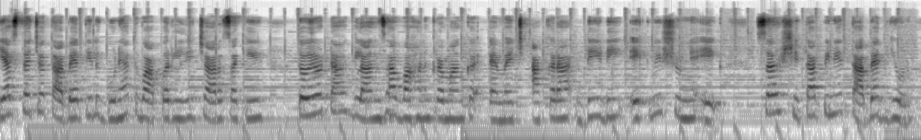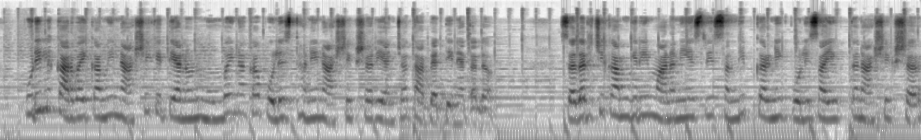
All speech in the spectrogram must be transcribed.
यास त्याच्या ताब्यातील गुन्ह्यात वापरलेली चारचाकी टोयोटा ग्लांझा वाहन क्रमांक एम एच अकरा डी डी एकवीस शून्य एक. सह शितापीने ताब्यात घेऊन पुढील कारवाईकामी नाशिक येथे आणून मुंबई नाका पोलीस ठाणे नाशिक शहर यांच्या ताब्यात देण्यात आलं. सदरची कामगिरी माननीय श्री संदीप कर्णिक पोलीस आयुक्त नाशिक शहर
